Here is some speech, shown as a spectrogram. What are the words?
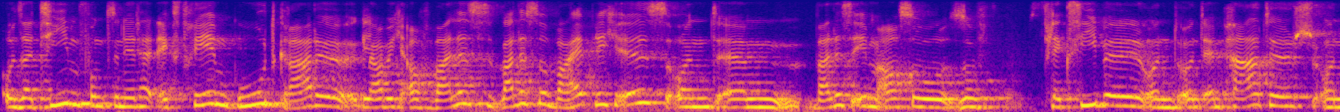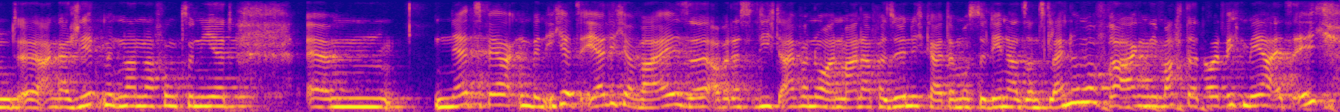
unser Team funktioniert halt extrem gut, gerade glaube ich auch, weil es, weil es so weiblich ist und ähm, weil es eben auch so, so flexibel und, und empathisch und äh, engagiert miteinander funktioniert. Ähm, Netzwerken bin ich jetzt ehrlicherweise, aber das liegt einfach nur an meiner Persönlichkeit, da musst du Lena sonst gleich nochmal fragen, die macht da deutlich mehr als ich.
